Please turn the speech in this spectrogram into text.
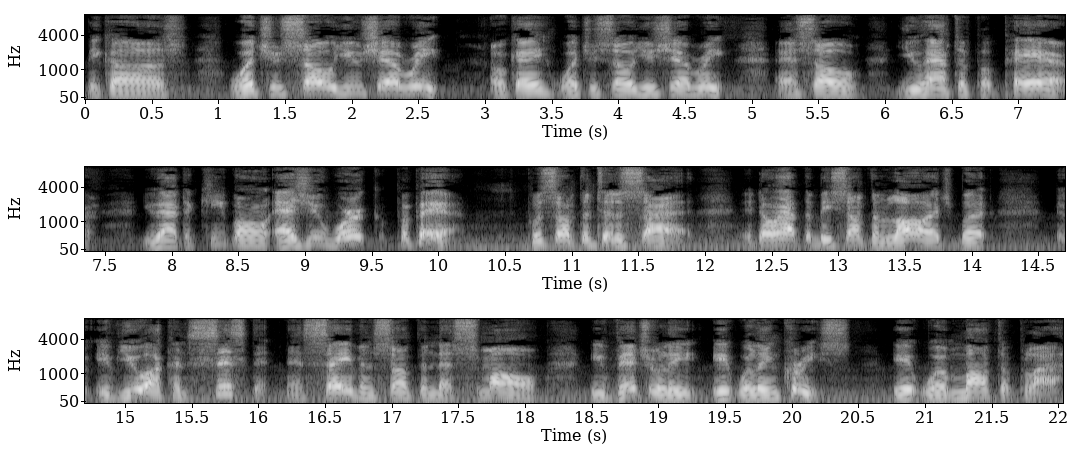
because what you sow, you shall reap. Okay. What you sow, you shall reap. And so you have to prepare. You have to keep on as you work, prepare. Put something to the side. It don't have to be something large, but if you are consistent in saving something that's small, eventually it will increase. It will multiply.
